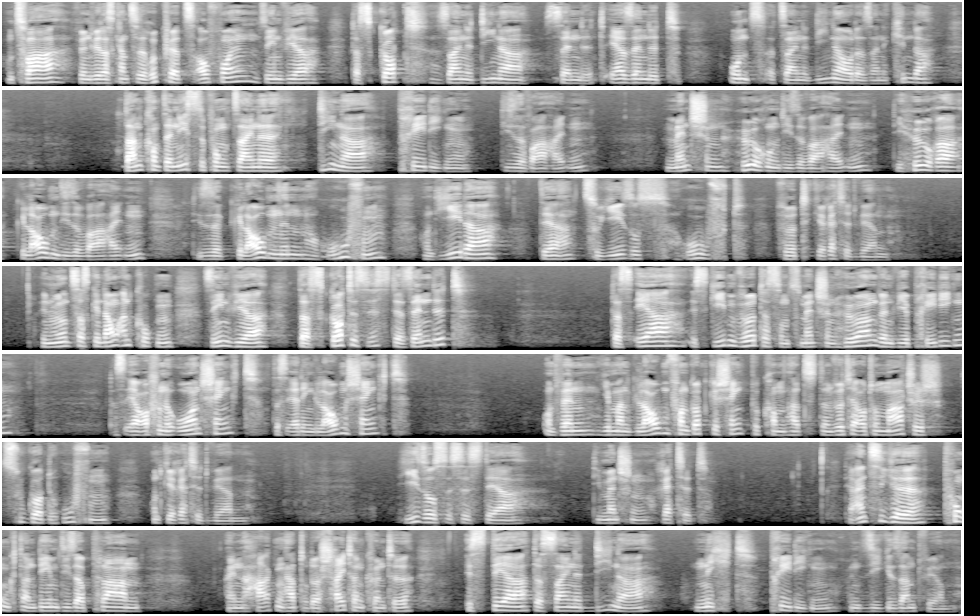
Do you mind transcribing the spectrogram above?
Und zwar, wenn wir das Ganze rückwärts aufrollen, sehen wir, dass Gott seine Diener sendet. Er sendet uns als seine Diener oder seine Kinder. Dann kommt der nächste Punkt, seine Diener predigen diese Wahrheiten. Menschen hören diese Wahrheiten. Die Hörer glauben diese Wahrheiten. Diese Glaubenden rufen und jeder, der zu Jesus ruft, wird gerettet werden. Wenn wir uns das genau angucken, sehen wir, dass Gott es ist, der sendet, dass er es geben wird, dass uns Menschen hören, wenn wir predigen, dass er offene Ohren schenkt, dass er den Glauben schenkt. Und wenn jemand Glauben von Gott geschenkt bekommen hat, dann wird er automatisch zu Gott rufen und gerettet werden. Jesus ist es, der die Menschen rettet. Der einzige Punkt, an dem dieser Plan einen Haken hat oder scheitern könnte, ist der, dass seine Diener nicht predigen, wenn sie gesandt werden.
